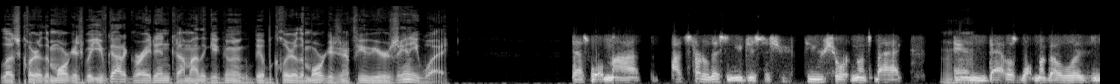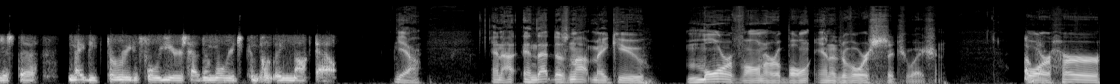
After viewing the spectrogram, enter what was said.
let's clear the mortgage. But you've got a great income. I think you're going to be able to clear the mortgage in a few years anyway. That's what my. I started listening to you just a few short months back, Mhm. and that was what my goal was. In just uh, maybe three to four years, have the mortgage completely knocked out. Yeah, and I, and that does not make you more vulnerable in a divorce situation, or her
